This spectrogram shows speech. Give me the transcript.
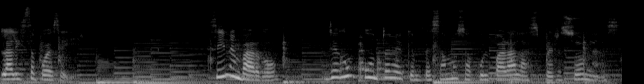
la lista puede seguir. Sin embargo, llega un punto en el que empezamos a culpar a las personas.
